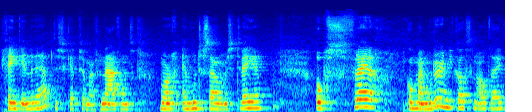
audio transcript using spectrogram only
geen kinderen heb. Dus ik heb zeg maar vanavond, morgen en woensdag samen met z'n tweeën. Op vrijdag komt mijn moeder en die kookt dan altijd.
